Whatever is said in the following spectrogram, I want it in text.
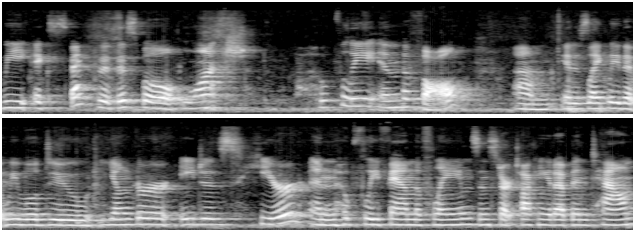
we expect that this will launch hopefully in the fall. Um, it is likely that we will do younger ages here and hopefully fan the flames and start talking it up in town.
